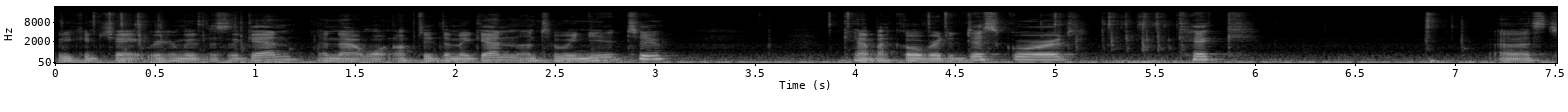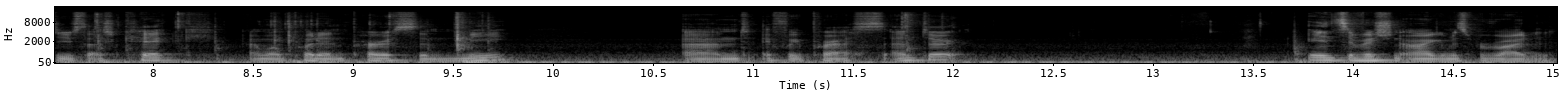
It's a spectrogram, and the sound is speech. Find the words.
we can change, we can move this again, and now it won't update them again until we need it to. Come back over to Discord, kick, and let's do slash kick, and we'll put in person me, and if we press enter, insufficient arguments provided.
